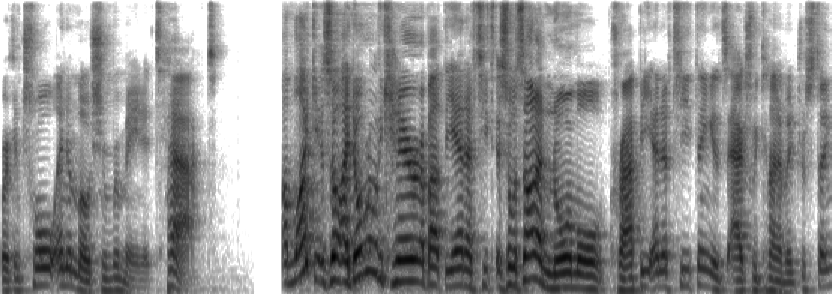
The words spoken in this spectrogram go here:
where control and emotion remain intact. I'm liking so I don't really care about the NFT. So it's not a normal crappy NFT thing. It's actually kind of interesting.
